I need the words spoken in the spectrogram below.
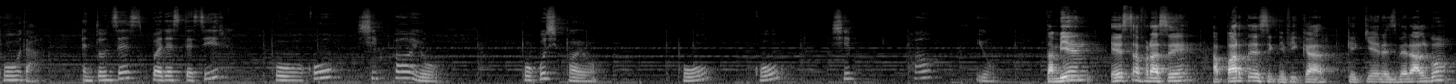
보다. Entonces puedes decir 보고 싶어요. 보고 싶어요. 보고 싶어요. También esta frase, aparte de significar que quieres ver algo,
